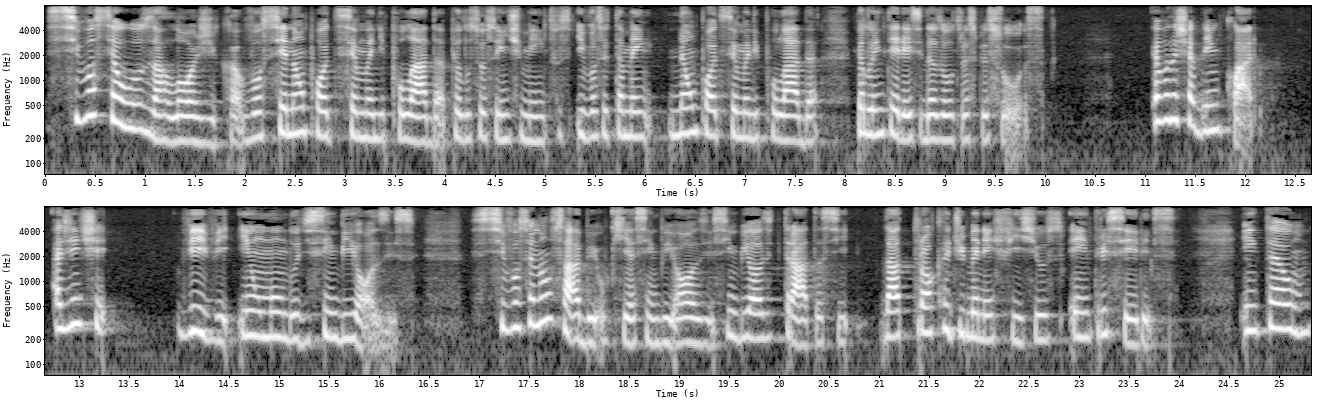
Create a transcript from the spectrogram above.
se você usa a lógica, você não pode ser manipulada pelos seus sentimentos e você também não pode ser manipulada pelo interesse das outras pessoas. Eu vou deixar bem claro. A gente vive em um mundo de simbioses. Se você não sabe o que é simbiose, simbiose trata-se da troca de benefícios entre seres. Então,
